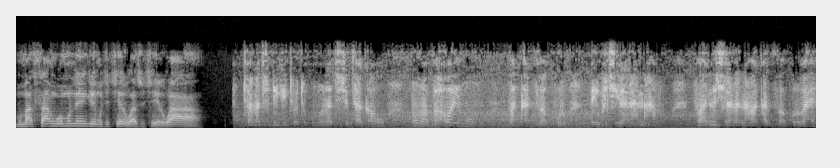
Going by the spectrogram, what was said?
mumasango munenge muchicherwa zvicherwa. Tana tidiki toto kunoona tichidzakawo mumabhawa imomo vakadzi vakuru vekuchirara navo vanochirara navakadzi vakuru vaya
